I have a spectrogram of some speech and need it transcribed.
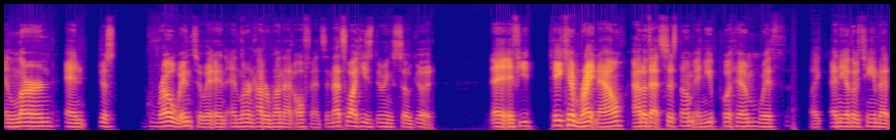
and learn and just grow into it and, and learn how to run that offense. And that's why he's doing so good. If you take him right now out of that system and you put him with like any other team that,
